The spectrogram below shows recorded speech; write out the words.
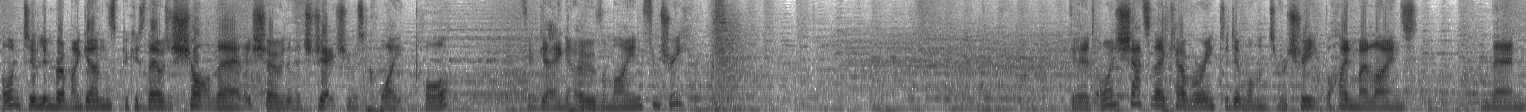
I want to limber up my guns because there was a shot there that showed that the trajectory was quite poor getting over my infantry. Good. I want to shatter their cavalry because I didn't want them to retreat behind my lines and then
